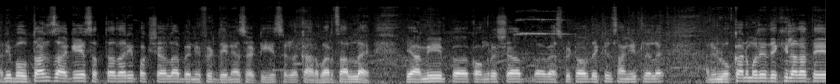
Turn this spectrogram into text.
आणि बहुतांश जागे सत्ताधारी पक्षाला बेनिफिट देण्यासाठी हे सगळं कारभार चालला आहे हे आम्ही प- काँग्रेसच्या व्यासपीठावर देखील सांगितलेलं आहे. आणि लोकांमध्ये देखील आता ते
